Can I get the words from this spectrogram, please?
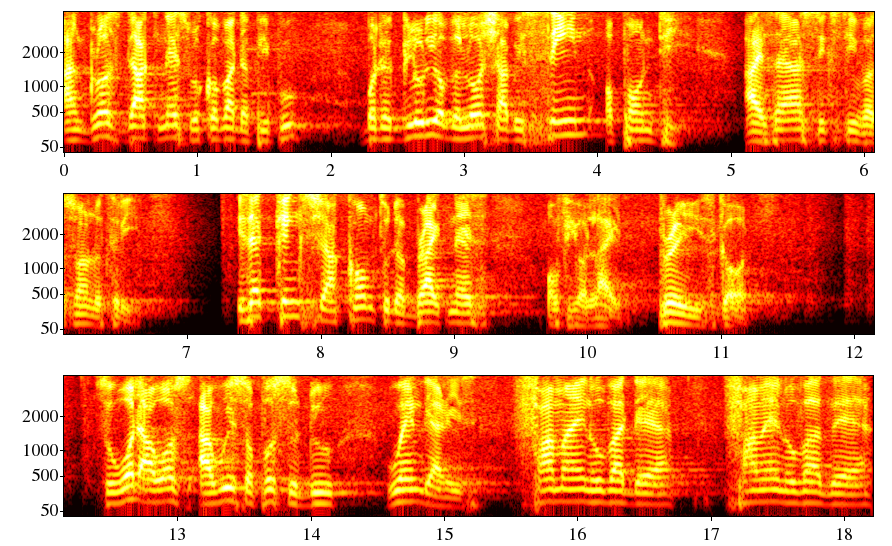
and gross darkness will cover the people, but the glory of the Lord shall be seen upon thee. Isaiah 60, verse 1 to 3. He said, Kings shall come to the brightness of your light. Praise God. So, what was, are we supposed to do when there is famine over there, famine over there?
